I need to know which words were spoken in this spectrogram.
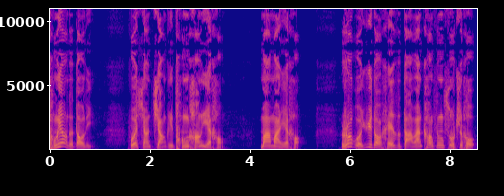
同样的道理。我想讲给同行也好，妈妈也好，如果遇到孩子打完抗生素之后，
